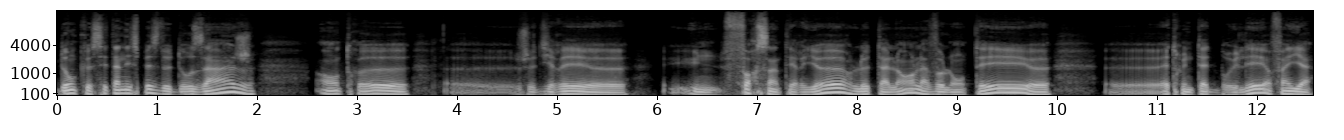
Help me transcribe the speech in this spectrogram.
Donc, c'est un espèce de dosage entre, euh, je dirais, euh, une force intérieure, le talent, la volonté, euh, euh, être une tête brûlée. Enfin, il y a,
